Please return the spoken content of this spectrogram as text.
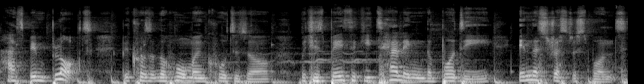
has been blocked because of the hormone cortisol, which is basically telling the body in the stress response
